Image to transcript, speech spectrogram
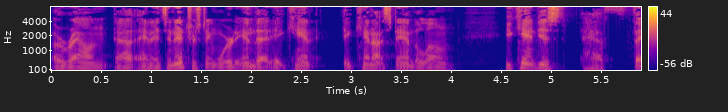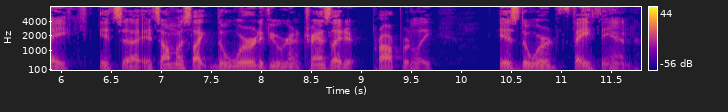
around. Uh, and it's an interesting word in that it can't. It cannot stand alone you can't just have faith. It's uh, it's almost like the word, if you were going to translate it properly, is the word faith in.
